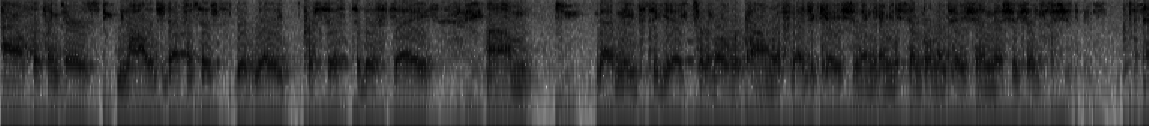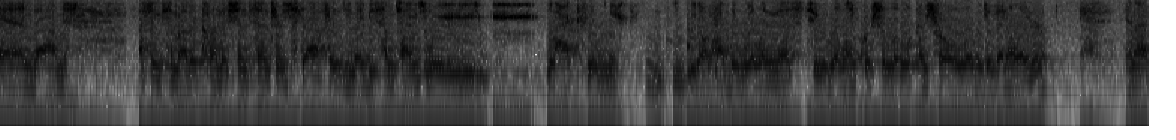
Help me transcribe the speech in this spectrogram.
I also think there's knowledge deficits that really persist to this day. Um, that needs to get sort of overcome with education and, implementation initiatives. And um, I think some other clinician-centered stuff is maybe sometimes we lack the, we don't have the willingness to relinquish a little control over the ventilator, and I,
